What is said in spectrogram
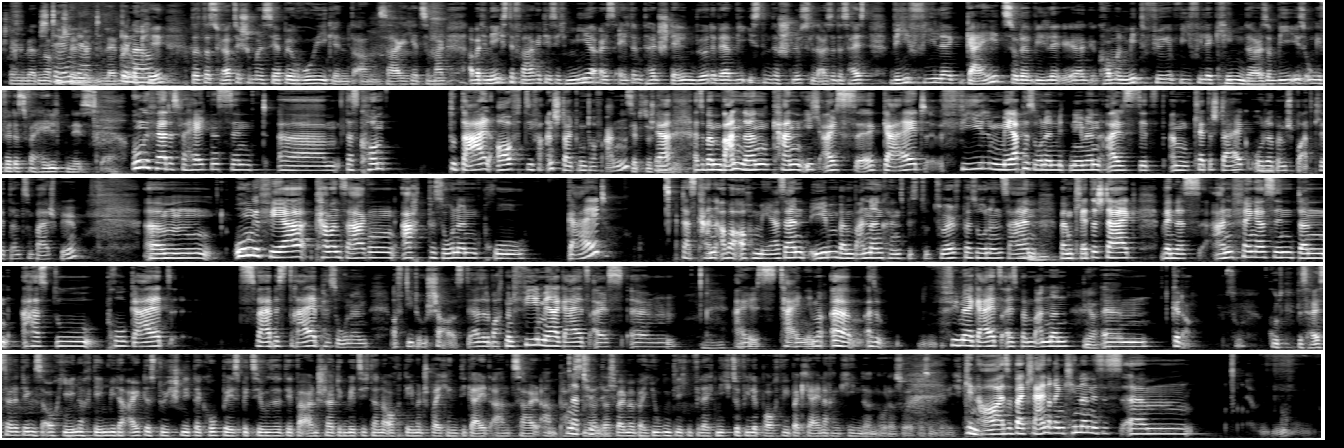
Stellenwert noch Stellenwert. Stellenlevel. Genau. Okay, das, das hört sich schon mal sehr beruhigend an, sage ich jetzt mal. Aber die nächste Frage, die sich mir als Elternteil stellen würde, wäre, wie ist denn der Schlüssel? Also das heißt, wie viele Guides oder wie äh, kommen mit für wie viele Kinder? Also wie ist ungefähr das Verhältnis da? Ungefähr das Verhältnis sind, ähm, das kommt total auf die Veranstaltung drauf an. Selbstverständlich. Ja? Also beim Wandern kann ich als äh, Guide viel mehr Personen mitnehmen als jetzt am Klettersteig oder mhm. beim Sportklettern zum Beispiel. Ähm, ungefähr kann man sagen, acht Personen pro Guide. Das kann aber auch mehr sein. Eben beim Wandern können es bis zu zwölf Personen sein. Mhm. Beim Klettersteig, wenn das Anfänger sind, dann hast du pro Guide zwei bis drei Personen, auf die du schaust. Also da braucht man viel mehr Guides als, ähm, mhm. als Teilnehmer, äh, also viel mehr Guides als beim Wandern. Ja. Ähm, genau. So. Gut, das heißt allerdings auch je nachdem, wie der Altersdurchschnitt der Gruppe ist, beziehungsweise die Veranstaltung wird sich dann auch dementsprechend die Guide-Anzahl anpassen Natürlich. an das, weil man bei Jugendlichen vielleicht nicht so viele braucht wie bei kleineren Kindern oder so etwas in die Richtung. Genau, also bei kleineren Kindern ist es ähm,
